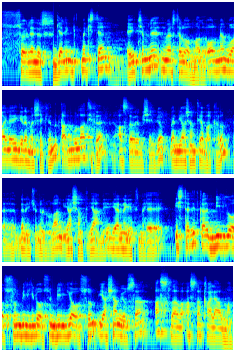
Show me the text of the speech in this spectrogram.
söylenir. Gelin gitmek isteyen eğitimli, üniversiteli olmalı. Olmayan bu aileye giremez şeklinde. Tabii bu latife. Asla öyle bir şey yok. Ben yaşantıya bakarım. Ee, benim için önemli olan yaşantı yani yerine getirmek. Ee, istediği kadar bilgi olsun, bilgili olsun, bilgi olsun. Yaşamıyorsa asla ve asla kale almam.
